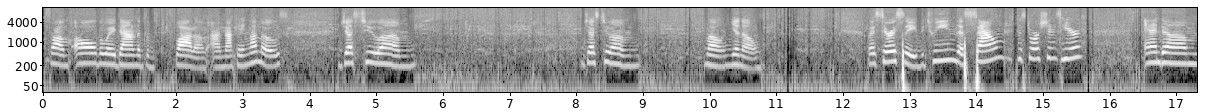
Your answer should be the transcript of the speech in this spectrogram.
from all the way down at the bottom. I'm not getting on those. Just to, um, just to, um, well, you know. But seriously, between the sound distortions here and, um,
